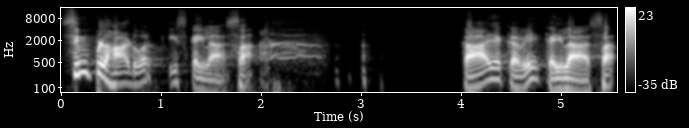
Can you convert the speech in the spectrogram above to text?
Simple hard work is Kailasa. Kayakave Kailasa.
